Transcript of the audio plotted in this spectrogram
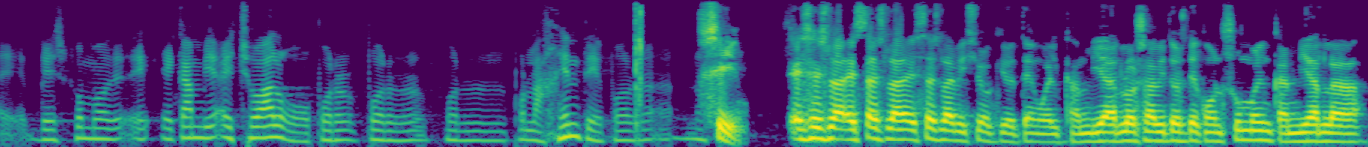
eh, ves como he, cambiado, he hecho algo por, por, por, por la gente. Por, no sí, sé. esa es, la, esa, es la, esa es la visión que yo tengo, el cambiar los hábitos de consumo, en cambiar la,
